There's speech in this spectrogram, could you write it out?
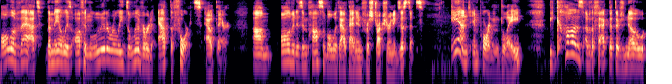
all of that. The mail is often literally delivered at the forts out there. Um, all of it is impossible without that infrastructure in existence. And importantly, because of the fact that there's no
